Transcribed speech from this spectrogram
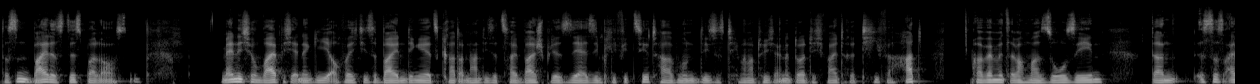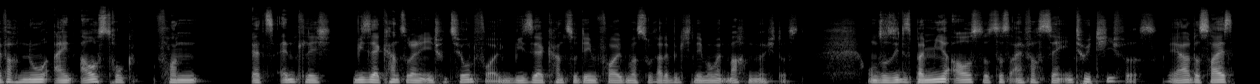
das sind beides Disbalancen. Männliche und weibliche Energie, auch wenn ich diese beiden Dinge jetzt gerade anhand dieser zwei Beispiele sehr simplifiziert habe und dieses Thema natürlich eine deutlich weitere Tiefe hat. Aber wenn wir jetzt einfach mal so sehen, dann ist das einfach nur ein Ausdruck von letztendlich, wie sehr kannst du deiner Intuition folgen, wie sehr kannst du dem folgen, was du gerade wirklich in dem Moment machen möchtest. Und so sieht es bei mir aus, dass das einfach sehr intuitiv ist. Ja, das heißt,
